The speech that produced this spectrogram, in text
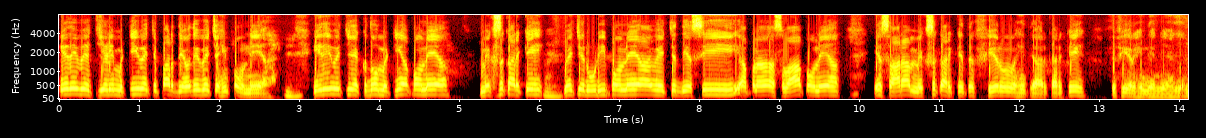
ਇਹਦੇ ਵਿੱਚ ਜਿਹੜੀ ਮਿੱਟੀ ਵਿੱਚ ਭਰਦੇ ਆ ਉਹਦੇ ਵਿੱਚ ਅਸੀਂ ਪਾਉਨੇ ਆ। ਇਹਦੇ ਵਿੱਚ ਇੱਕ ਦੋ ਮਿੱਟੀਆਂ ਪਾਉਨੇ ਆ ਮਿਕਸ ਕਰਕੇ ਵਿੱਚ ਰੂੜੀ ਪਾਉਨੇ ਆ ਵਿੱਚ ਦੇਸੀ ਆਪਣਾ ਸਵਾਹ ਪਾਉਨੇ ਆ ਇਹ ਸਾਰਾ ਮਿਕਸ ਕਰਕੇ ਤੇ ਫਿਰ ਉਹਨੂੰ ਅਸੀਂ ਤਿਆਰ ਕਰਕੇ ਤੇ ਫਿਰ ਅਸੀਂ ਦਿੰਦੇ ਆ ਜੀ।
